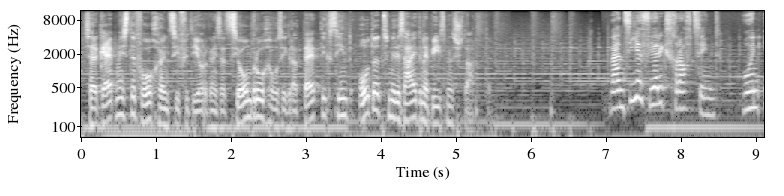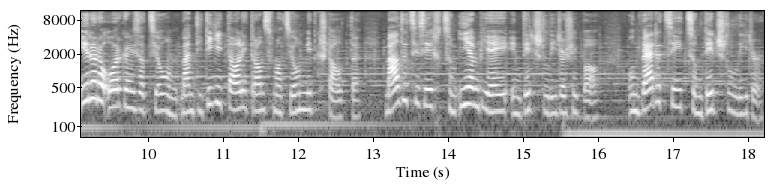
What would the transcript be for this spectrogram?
Das Ergebnis davon können Sie für die Organisation brauchen, wo Sie gerade tätig sind, oder zu Ihr eigenes Business starten. Wenn Sie eine Führungskraft sind, die in Ihrer Organisation die digitale Transformation mitgestalten melden Sie sich zum EMBA in Digital Leadership an und werden Sie zum Digital Leader.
